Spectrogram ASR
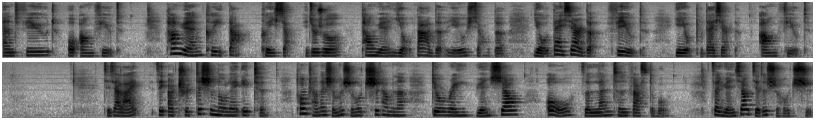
and filled or unfilled. 汤圆可以大，可以小，也就是说，汤圆有大的，也有小的，有带馅儿的 filled，也有不带馅儿的 unfilled。接下来，they are traditionally eaten，通常在什么时候吃它们呢？During 元宵 or the Lantern Festival，在元宵节的时候吃。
